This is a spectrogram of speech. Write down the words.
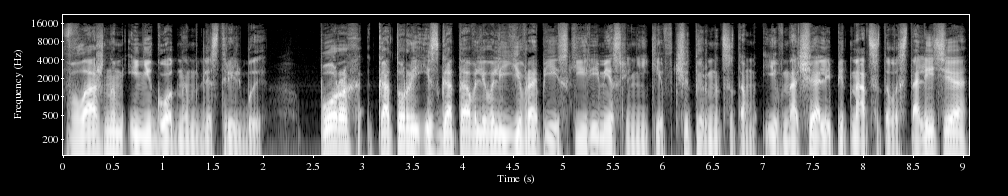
влажным и негодным для стрельбы. Порох, который изготавливали европейские ремесленники в XIV и в начале XV столетия,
